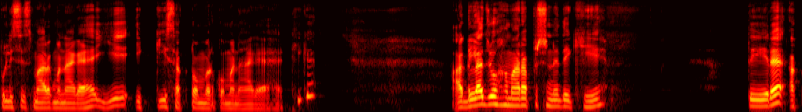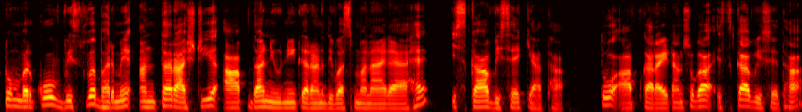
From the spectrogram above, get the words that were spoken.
पुलिस स्मारक मनाया गया है, ये 21 अक्टूबर को मनाया गया है, ठीक है? अगला जो हमारा प्रश्न है, देखिए तेरह अक्टूबर को विश्व भर में अंतर्राष्ट्रीय आपदा न्यूनीकरण दिवस मनाया गया है। इसका विषय क्या था? तो आपका राइट आंसर होगा, इसका विषय था,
